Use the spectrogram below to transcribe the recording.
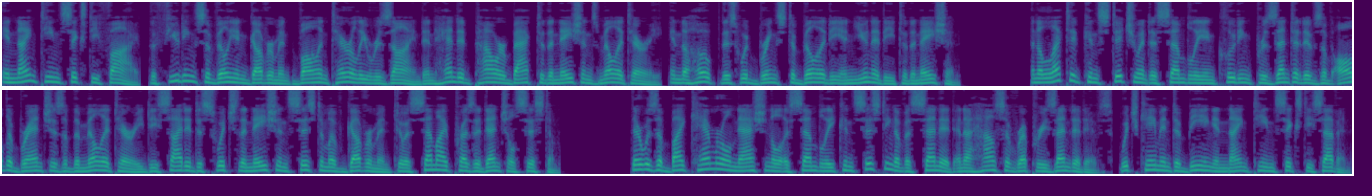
In 1965, the feuding civilian government voluntarily resigned and handed power back to the nation's military, in the hope this would bring stability and unity to the nation. An elected constituent assembly including representatives of all the branches of the military decided to switch the nation's system of government to a semi-presidential system. There was a bicameral National Assembly consisting of a Senate and a House of Representatives, which came into being in 1967.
